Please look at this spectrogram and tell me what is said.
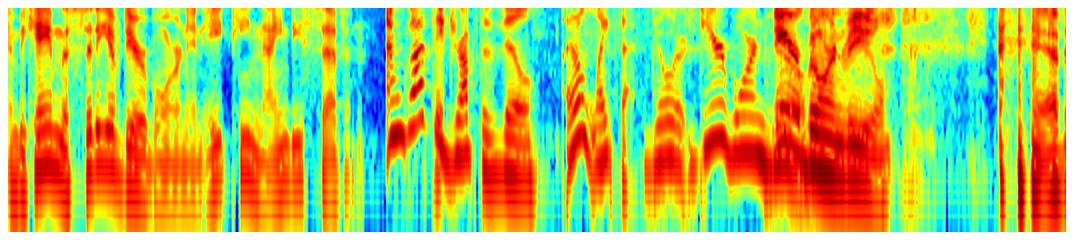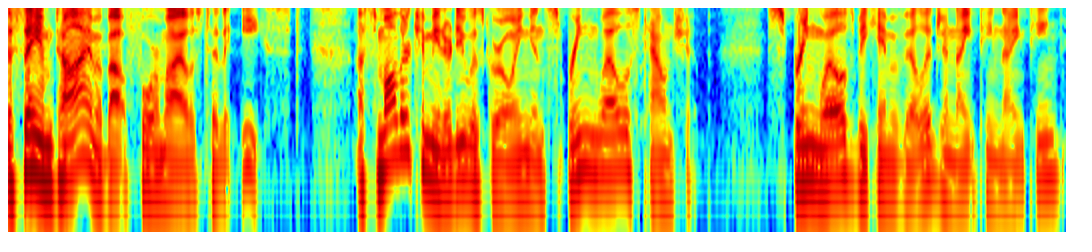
and became the city of Dearborn in 1897. I'm glad they dropped the Ville. I don't like that. Dear, Dearborn Dearbornville. At the same time, about four miles to the east, a smaller community was growing in Springwells Township. Springwells became a village in 1919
